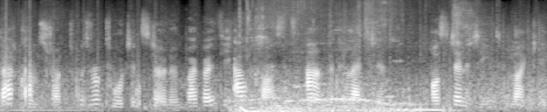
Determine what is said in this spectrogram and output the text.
That construct was reported stolen by both the Outcasts and the Collective. Hostility likely.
